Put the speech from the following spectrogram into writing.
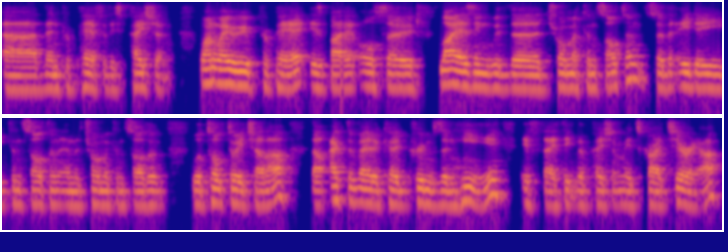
uh, then prepare for this patient. One way we prepare is by also liaising with the trauma consultant. So the ED consultant and the trauma consultant will talk to each other. They'll activate a code crimson here if they think the patient meets criteria.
